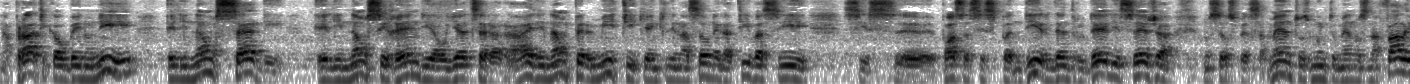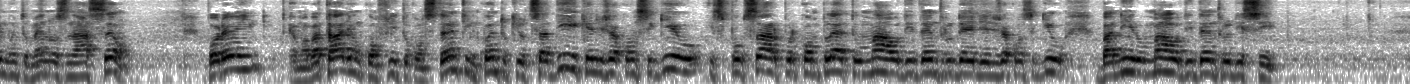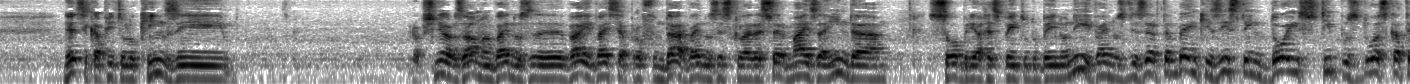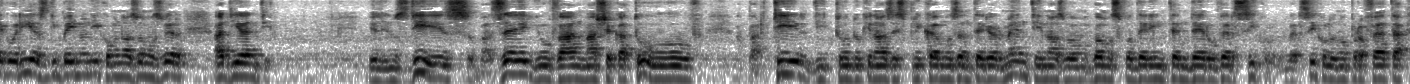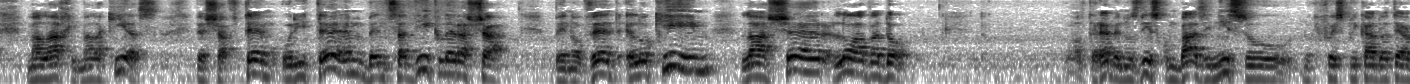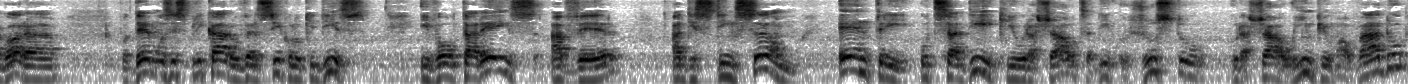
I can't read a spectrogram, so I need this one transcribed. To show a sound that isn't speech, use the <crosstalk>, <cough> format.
Na prática, o Benoni, ele não cede ele não se rende ao Yetzer Hara, ele não permite que a inclinação negativa se, se, se, possa se expandir dentro dele, seja nos seus pensamentos, muito menos na fala e muito menos na ação. Porém, é uma batalha, um conflito constante, enquanto que o tzadik ele já conseguiu expulsar por completo o mal de dentro dele, ele já conseguiu banir o mal de dentro de si. Nesse capítulo 15, Rav Shneur Zalman vai, nos, eh, vai, vai se aprofundar, vai nos esclarecer mais ainda sobre a respeito do Benoni, vai nos dizer também que existem dois tipos, duas categorias de Benoni, como nós vamos ver adiante. Ele nos diz, Bazei Yuvan Mashekatuv, a partir de tudo que nós explicamos anteriormente, nós vamos poder entender o versículo, o versículo no profeta Malachi, Malaquias, Veshavtem Uritem Ben Tzadik Benoved Elokim Lasher Lo Avadó. O Alter Rebbe nos diz, com base nisso, no que foi explicado até agora, podemos explicar o versículo que diz: E voltareis a ver a distinção entre o tzadik e o rachá, o tzadik, o justo, o rachá, o ímpio, o malvado,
